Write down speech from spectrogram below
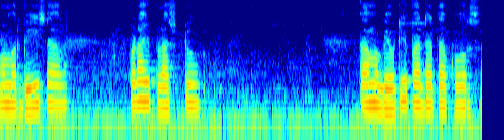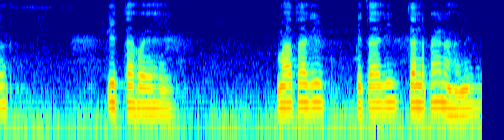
ਉਮਰ 20 ਸਾਲ, ਪੜ੍ਹਾਈ ਪਲੱਸ 2 ਕੰਮ ਬਿਊਟੀ ਪਾਰਲਰ ਦਾ ਕੋਰਸ ਕੀਤਾ ਹੋਇਆ ਹੈ। ਮਾਤਾ ਜੀ, ਪਿਤਾ ਜੀ, ਤਿੰਨ ਭੈਣਾਂ ਹਨ। ਜੀ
